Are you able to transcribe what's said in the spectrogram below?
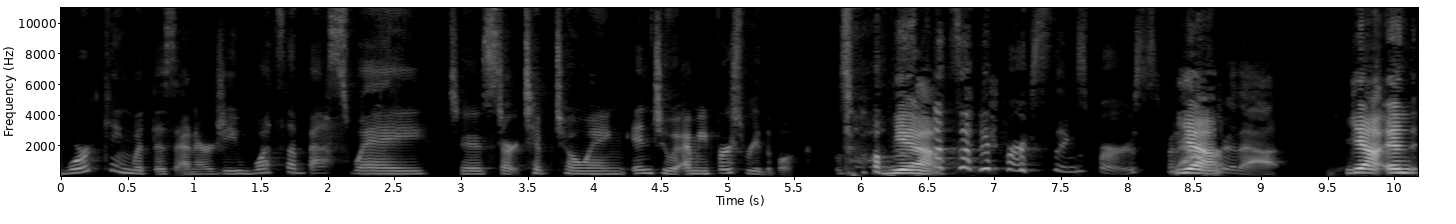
working with this energy, what's the best way to start tiptoeing into it? I mean, first read the book. So yeah. first things first. But yeah. after that. Yeah, and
